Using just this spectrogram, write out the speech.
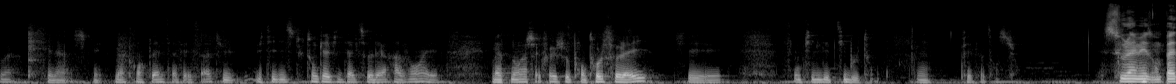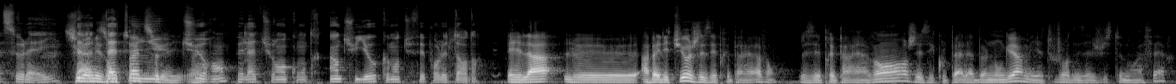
Voilà. C'est la, trentaine, ça fait ça. Tu utilises tout ton capital solaire avant. Et maintenant, à chaque fois que je prends trop le soleil, ça me file des petits boutons. Hum, faites attention. Sous la maison, pas de soleil. Sous la maison, pas de soleil, Tu ouais. rampes et là tu rencontres un tuyau. Comment tu fais pour le tordre? Et là, le... ah bah, les tuyaux, je les ai préparés avant. Je les ai préparés avant, je les ai coupés à la bonne longueur, mais il y a toujours des ajustements à faire,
